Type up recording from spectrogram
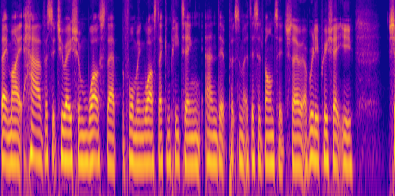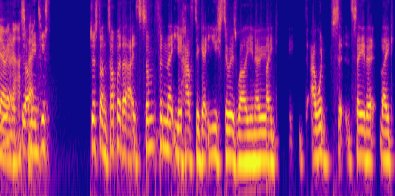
they might have a situation whilst they're performing, whilst they're competing, and it puts them at a disadvantage. So I really appreciate you sharing yeah, that aspect. I mean, just, just on top of that, it's something that you have to get used to as well. You know, like I would say that like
